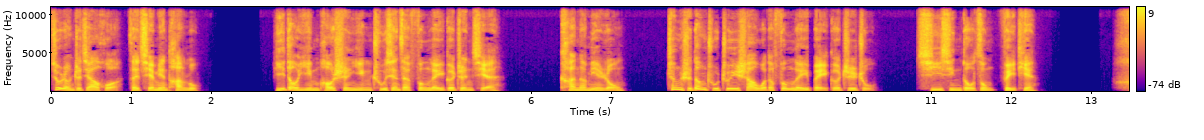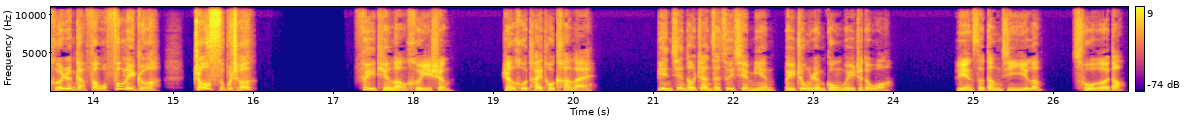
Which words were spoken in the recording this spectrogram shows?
就让这家伙在前面探路。一道银袍身影出现在风雷阁阵前，看那面容，正是当初追杀我的风雷北阁之主七星斗宗费天。何人敢犯我风雷阁，找死不成？费天朗喝一声，然后抬头看来，便见到站在最前面被众人拱卫着的我，脸色当即一愣，错愕道：“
